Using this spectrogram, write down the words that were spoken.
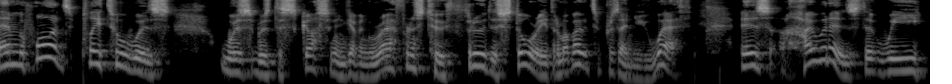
um, what Plato was was was discussing and giving reference to through the story that I'm about to present you with, is how it is that we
